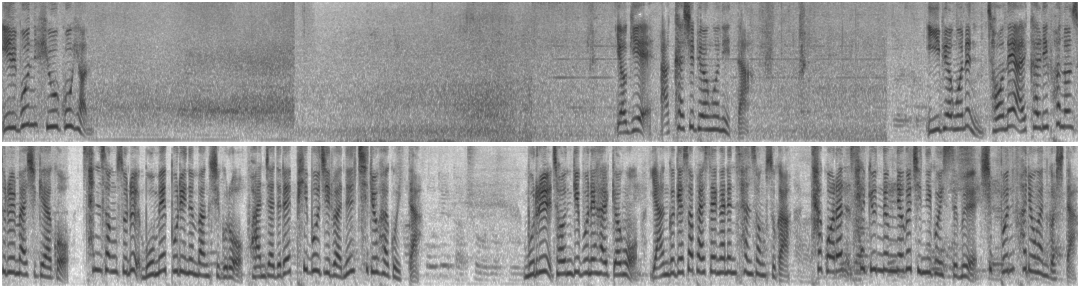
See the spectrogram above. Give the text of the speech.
일본 휴고현. 여기에 아카시 병원이 있다. 이 병원은 전에 알칼리 환원수를 마시게 하고 산성수를 몸에 뿌리는 방식으로 환자들의 피부 질환을 치료하고 있다. 물을 전기 분해할 경우 양극에서 발생하는 산성수가 탁월한 살균 능력을 지니고 있음을 10분 활용한 것이다.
